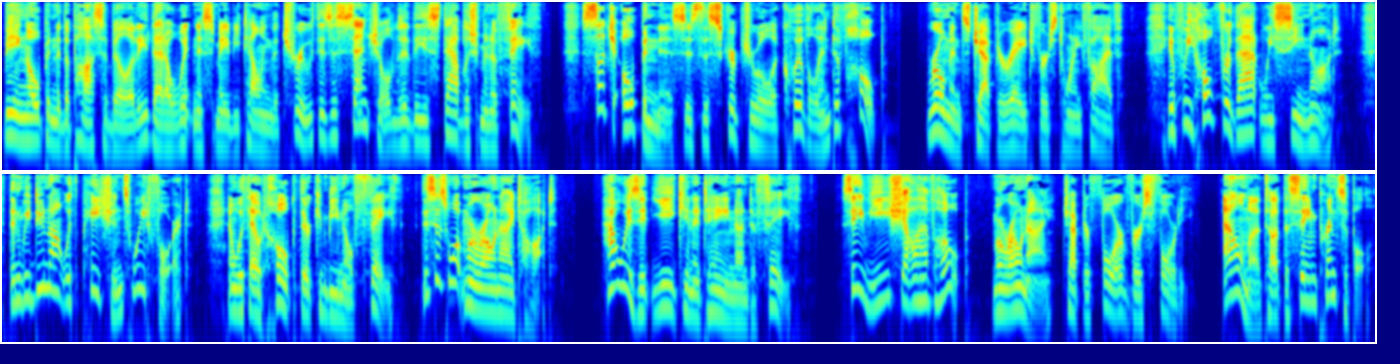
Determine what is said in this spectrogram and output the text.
Being open to the possibility that a witness may be telling the truth is essential to the establishment of faith. Such openness is the scriptural equivalent of hope. Romans chapter 8 verse 25. If we hope for that we see not, then we do not with patience wait for it. And without hope there can be no faith. This is what Moroni taught. How is it ye can attain unto faith? Save ye shall have hope. Moroni chapter 4 verse 40. Alma taught the same principle.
